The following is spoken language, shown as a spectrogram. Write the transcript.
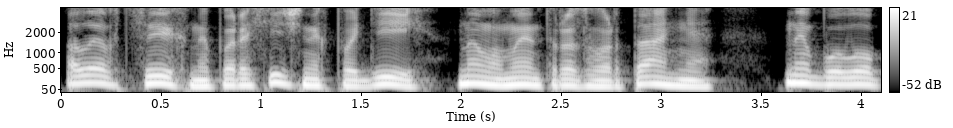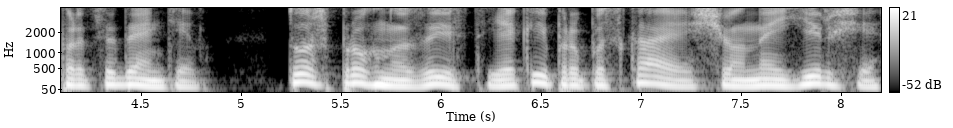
Але в цих непересічних подій на момент розгортання не було прецедентів, Тож прогнозист, який припускає, що найгірші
